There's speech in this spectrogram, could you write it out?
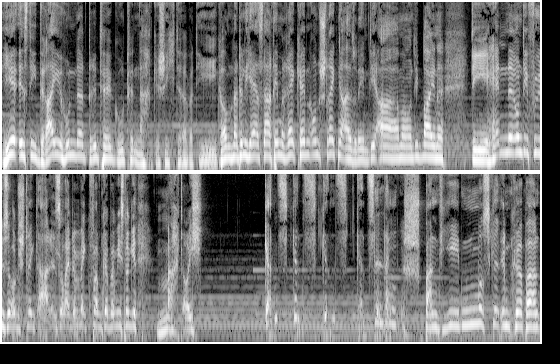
Hier ist die 303. Gute Nacht Geschichte, aber die kommt natürlich erst nach dem Recken und Strecken. Also nehmt die Arme und die Beine, die Hände und die Füße und streckt alles so weit weg vom Körper, wie es nur geht. Macht euch ganz, ganz, ganz, ganz lang. Spannt jeden Muskel im Körper an.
